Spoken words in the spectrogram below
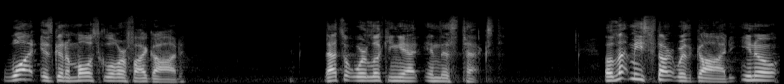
What is going to most glorify God? That's what we're looking at in this text. Well, let me start with God. You know,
